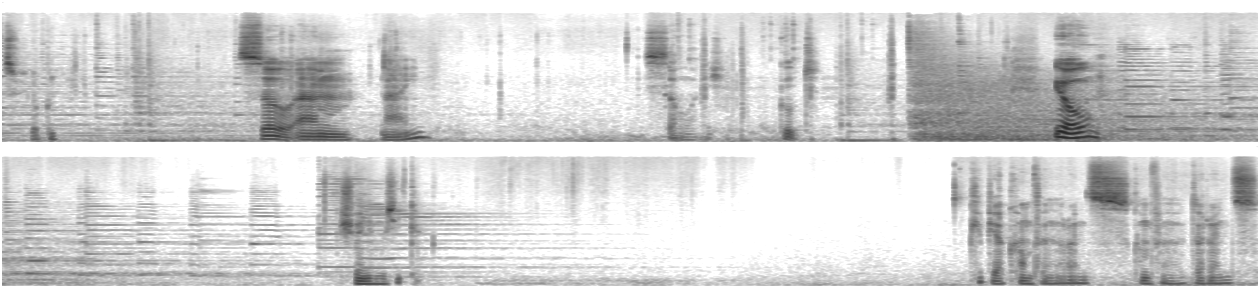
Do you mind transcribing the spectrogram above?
ich schlucken. So, ähm, nein. So. Gut. Jo. Schöne Musik. Gib ja Konferenz, Konferenz.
